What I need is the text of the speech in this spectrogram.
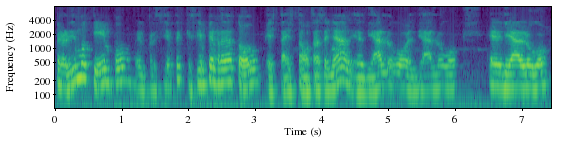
Pero al mismo tiempo, el presidente que siempre enreda todo, está esta otra señal, el diálogo, el diálogo, el diálogo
